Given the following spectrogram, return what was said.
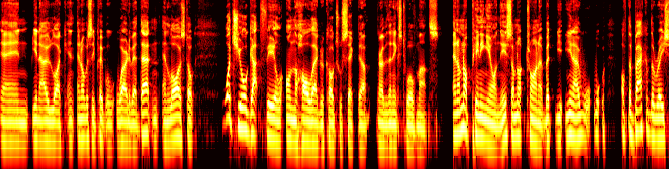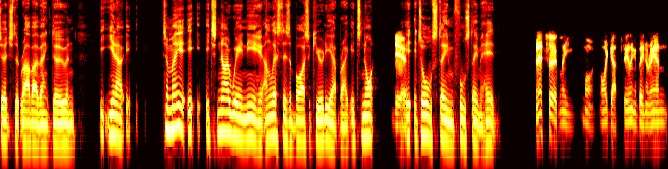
and you know, like, and, and obviously people worried about that, and, and livestock. What's your gut feel on the whole agricultural sector over the next twelve months? And I'm not pinning you on this. I'm not trying to, but you, you know, w- w- off the back of the research that Rabobank do, and you know, it, to me, it, it's nowhere near unless there's a biosecurity outbreak. It's not. Yeah. It, it's all steam, full steam ahead. And that's certainly my, my gut feeling. I've been around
